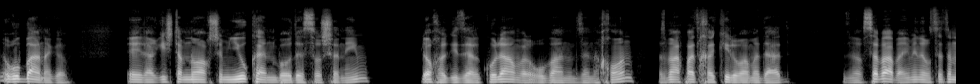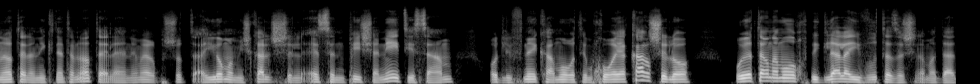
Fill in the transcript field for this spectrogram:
רובן אגב, אה, להרגיש את המנוח שהם יהיו כאן בעוד עשר שנים. לא יכול להגיד זה על כולם, אבל רובן זה נכון. אז מה אכפת לך כאילו במדד? אז אני אומר, סבבה, אם אני רוצה את המניות האלה, אני אקנה את המניות האלה. אני אומר, פשוט היום המשקל של S&P שאני הייתי שם, עוד לפני כאמור התמחור היקר שלו, הוא יותר נמוך בגלל העיוות הזה של המדד.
